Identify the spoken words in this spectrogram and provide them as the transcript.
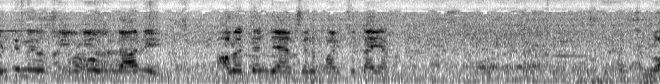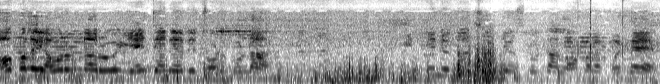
ఒంటి మీద స్పృహ ఉందా అని ఆలోచన చేయాల్సిన పరిస్థితి అయ్యా. లోపల ఎవరున్నారు ఏంటి అనేది చూడకుండా ఇంటిని ధ్వంసం చేసుకుంటా లోపల పోతే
